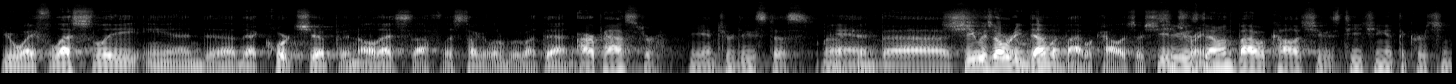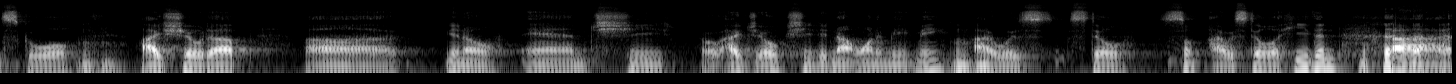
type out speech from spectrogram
your wife Leslie and uh, that courtship and all that stuff. Let's talk a little bit about that. Our pastor, he introduced us, okay. and uh, she was already done with Bible college. So she, she was done with Bible college. She was teaching at the Christian school. Mm-hmm. I showed up, uh, you know, and she. Oh, I joke she did not want to meet me. Mm-hmm. I was still some, I was still a heathen, uh,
